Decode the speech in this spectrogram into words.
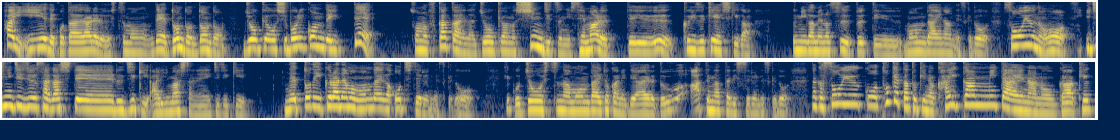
はい、いいえで答えられる質問で、どんどんどんどん状況を絞り込んでいって、その不可解な状況の真実に迫るっていうクイズ形式が、ウミガメのスープっていう問題なんですけど、そういうのを一日中探してる時期ありましたね、一時期。ネットでいくらでも問題が落ちてるんですけど、結構上質な問題とかに出会えると、うわーってなったりするんですけど、なんかそういうこう解けた時の快感みたいなのが結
